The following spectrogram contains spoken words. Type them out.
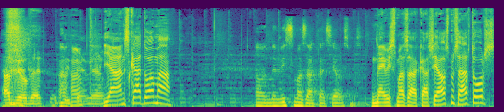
atbildēt. Citiem, jā. Jānis, kā domā? Un nevis mazākās jausmas. Nevis mazākās jausmas, Arthurs.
